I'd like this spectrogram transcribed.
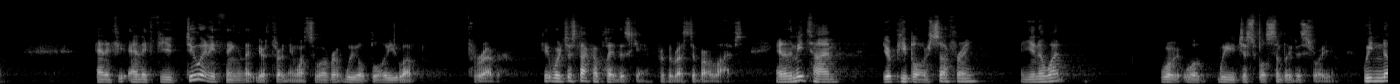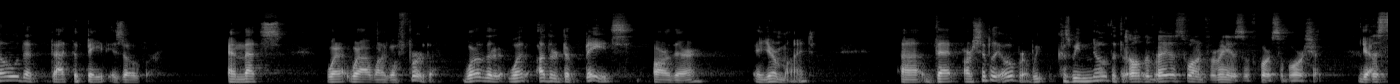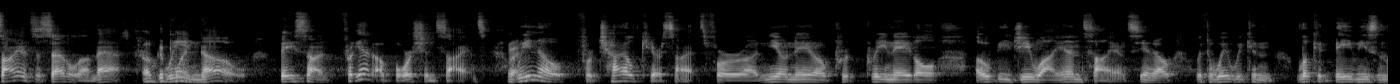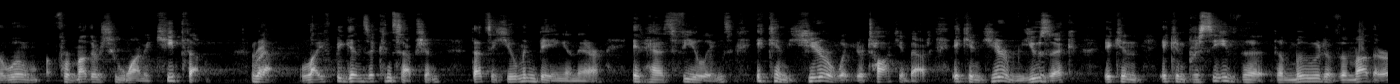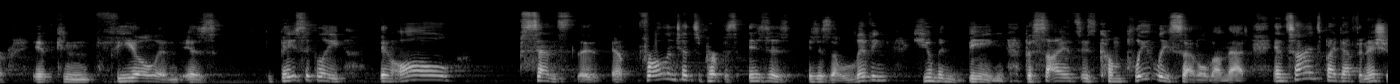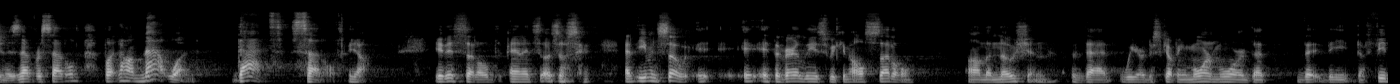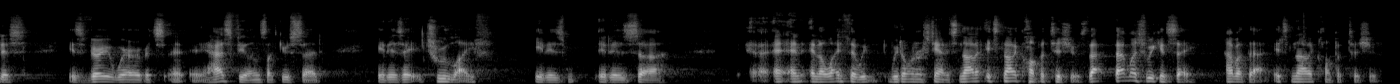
And if you and if you do anything that you're threatening whatsoever, we will blow you up forever. Okay, we're just not going to play this game for the rest of our lives. And in the meantime, your people are suffering, and you know what? We're, we'll, we just will simply destroy you. We know that that debate is over, and that's where, where I want to go further. What other what other debates are there in your mind uh, that are simply over? Because we, know that they're Well, the over. biggest one for me is, of course, abortion. Yeah. The science is settled on that. Oh, good we point. know based on forget abortion science. Right. We know for childcare science, for uh, neonatal, pre- prenatal, OBGYN science, you know, with the way we can look at babies in the womb for mothers who want to keep them. Right. life begins at conception. That's a human being in there. It has feelings. It can hear what you're talking about. It can hear music. It can it can perceive the, the mood of the mother. It can feel and is basically in all sense uh, for all intents and purposes it is it is a living human being the science is completely settled on that and science by definition is never settled but on that one that's settled Yeah, it is settled, and it's, it's also, and even so, it, it, at the very least, we can all settle on the notion that we are discovering more and more that the, the, the fetus is very aware of its, it has feelings, like you said. It is a true life. It is, it is, uh, and, and a life that we, we don't understand. It's not, a, it's not a clump of tissues. That, that much we can say. How about that? It's not a clump of tissue.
